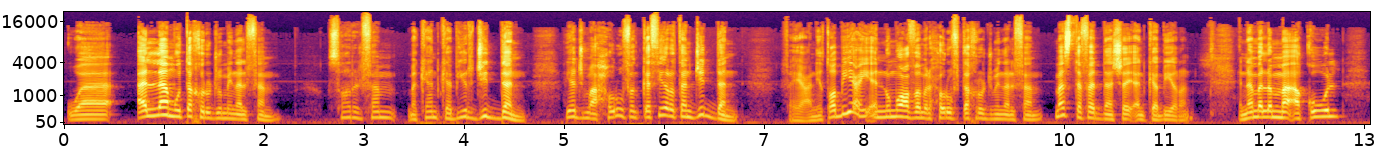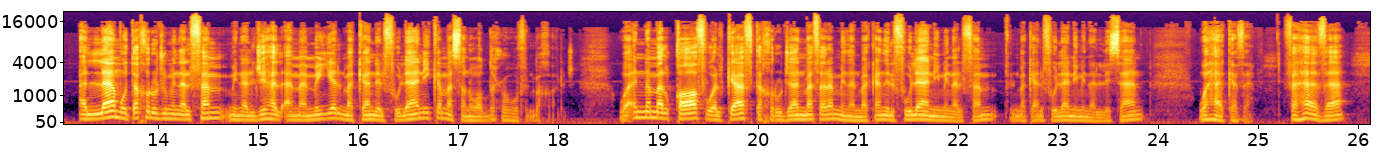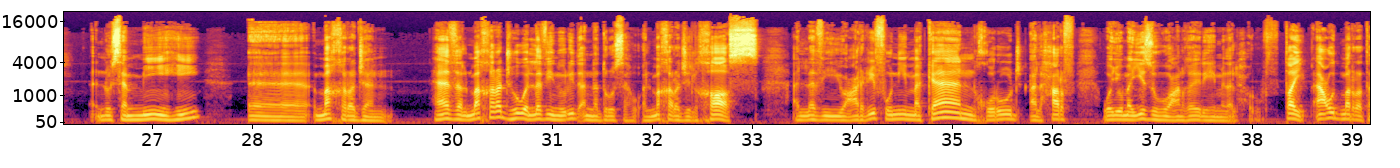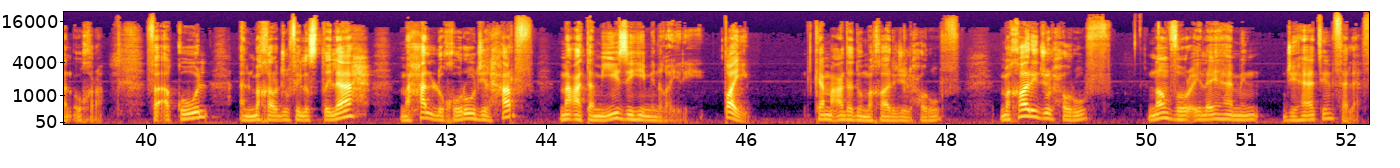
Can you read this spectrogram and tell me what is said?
واللام تخرج من الفم صار الفم مكان كبير جدا يجمع حروفا كثيرة جدا فيعني طبيعي أنه معظم الحروف تخرج من الفم ما استفدنا شيئا كبيرا. إنما لما أقول اللام تخرج من الفم من الجهة الأمامية المكان الفلاني كما سنوضحه في المخارج. وإنما القاف والكاف تخرجان مثلا من المكان الفلاني من الفم في المكان الفلاني من اللسان وهكذا فهذا نسميه آه، مخرجا هذا المخرج هو الذي نريد أن ندرسه، المخرج الخاص الذي يعرفني مكان خروج الحرف ويميزه عن غيره من الحروف. طيب أعود مرة أخرى فأقول المخرج في الاصطلاح محل خروج الحرف مع تمييزه من غيره. طيب كم عدد مخارج الحروف؟ مخارج الحروف ننظر إليها من جهات ثلاث.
